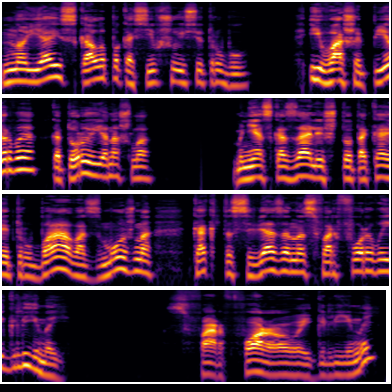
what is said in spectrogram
но я искала покосившуюся трубу. И ваша первая, которую я нашла. Мне сказали, что такая труба, возможно, как-то связана с фарфоровой глиной. — С фарфоровой глиной? —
